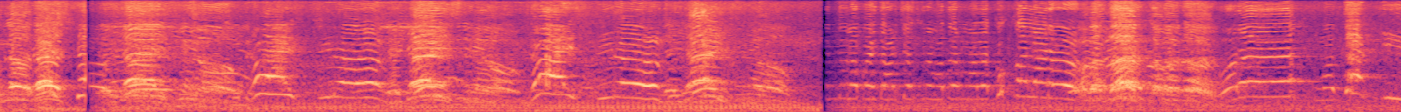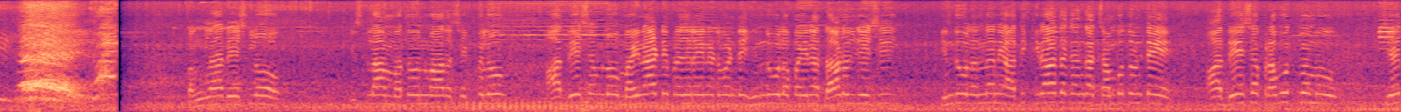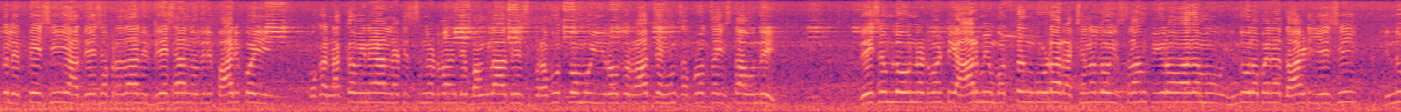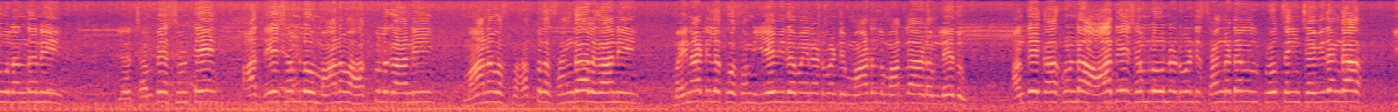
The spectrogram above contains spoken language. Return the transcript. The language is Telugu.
హిందూ జై శ్రీరామ్ జై శ్రీరామ్ జై శ్రీరామ్ జై శ్రీరామ్ జై శ్రీరామ్ హిందువులపై దాడి చేస్తున్న మతోన్మాద కుక్కల్లారా? భారత్ మాతా కీ జై జై బంగ్లాదేశ్లో ఇస్లాం మతోన్మాద శక్తులు ఆ దేశంలో మైనార్టీ ప్రజలైనటువంటి హిందువులపైన దాడులు చేసి హిందువులందరినీ అతి కిరాతకంగా చంపుతుంటే ఆ దేశ ప్రభుత్వము చేతులు ఎత్తేసి ఆ దేశ ప్రధాని దేశాన్ని వదిలి పారిపోయి ఒక నక్క వినయాలు నటిస్తున్నటువంటి బంగ్లాదేశ్ ప్రభుత్వము ఈరోజు రాజ్యహింస ప్రోత్సహిస్తూ ఉంది. దేశంలో ఉన్నటువంటి ఆర్మీ మొత్తం కూడా రక్షణలో ఇస్లాం తీవ్రవాదము హిందువులపైన దాడి చేసి హిందువులందరినీ చంపేస్తుంటే ఆ దేశంలో మానవ హక్కులు కానీ మానవ హక్కుల సంఘాలు కానీ మైనార్టీల కోసం ఏ విధమైనటువంటి మాటలు మాట్లాడడం లేదు. అంతేకాకుండా ఆ దేశంలో ఉన్నటువంటి సంఘటనలు ప్రోత్సహించే విధంగా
